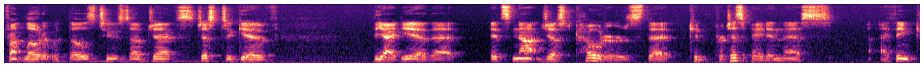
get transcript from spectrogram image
front load it with those two subjects just to give the idea that it's not just coders that could participate in this. I think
